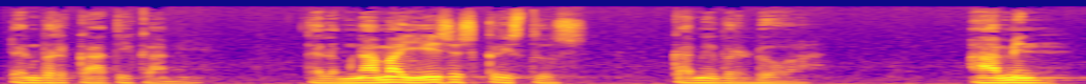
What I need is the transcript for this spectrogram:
dan berkati kami. Dalam nama Yesus Kristus kami berdoa. Amin.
